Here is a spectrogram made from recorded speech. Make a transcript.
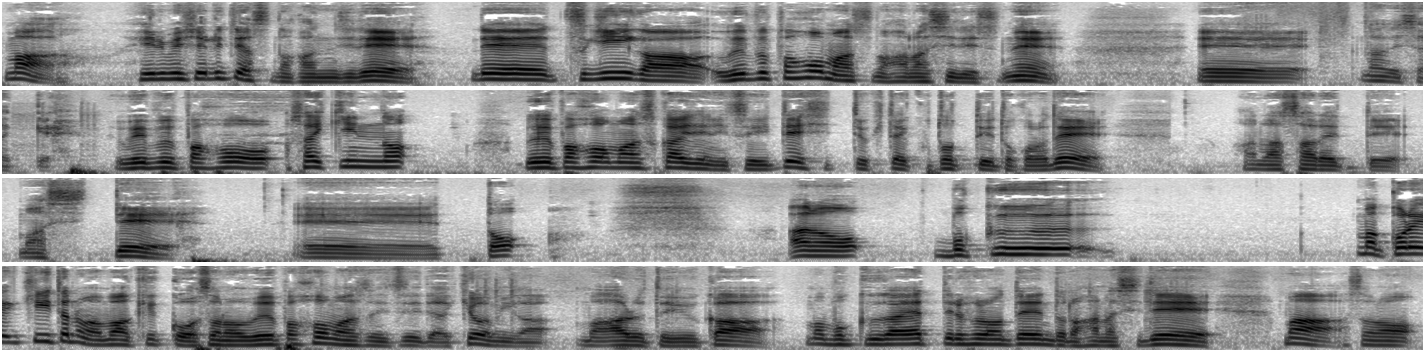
まあ、昼飯リティアスな感じで、で、次が、ウェブパフォーマンスの話ですね。えー、何でしたっけ？ウェブパフォー、最近のウェブパフォーマンス改善について知っておきたいことっていうところで、話されてまして、えーっと、あの、僕、まあこれ聞いたのはまあ結構そのウェブパフォーマンスについては興味がまああるというか、まあ僕がやってるフロントエンドの話で、まあその、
